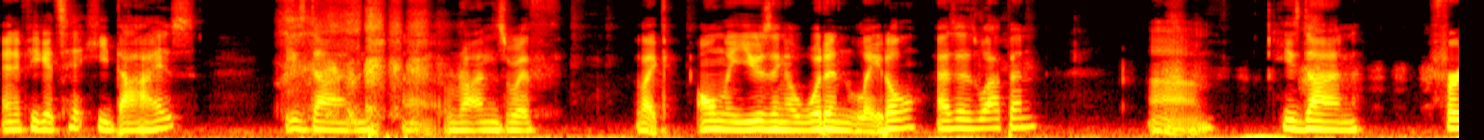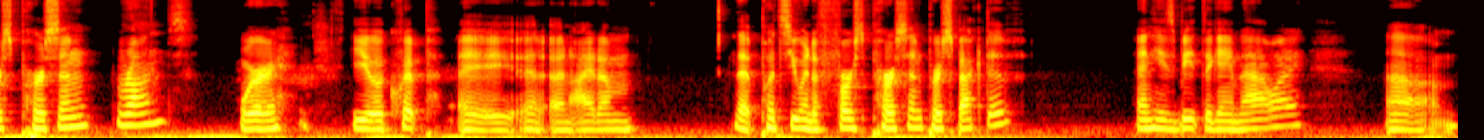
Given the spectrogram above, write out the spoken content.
and if he gets hit, he dies. He's done uh, runs with like only using a wooden ladle as his weapon. Um, he's done first person runs where you equip a, a an item that puts you into first person perspective, and he's beat the game that way. Um,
